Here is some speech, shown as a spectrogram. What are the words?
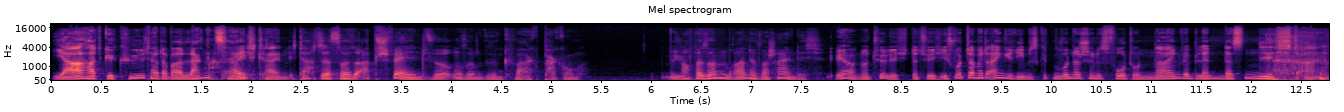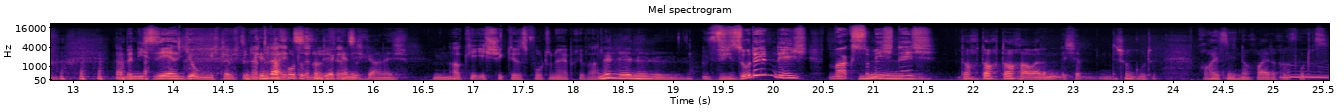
Ja, hat gekühlt, hat aber lange Zeit Echt? kein. Ich dachte, das soll so abschwellend wirken, so, so eine Quarkpackung. Auch bei Sonnenbrand, ja, wahrscheinlich. Ja, natürlich, natürlich. Ich wurde damit eingerieben. Es gibt ein wunderschönes Foto. Nein, wir blenden das nicht ein. Da bin ich sehr jung. Ich glaube, ich So bin da 13 Kinderfotos von oder dir kenne 14. ich gar nicht. Hm. Okay, ich schicke dir das Foto nachher privat. Nee, nee, nee, nee. Wieso denn nicht? Magst du mich nicht? Doch, doch, doch, aber dann, ich hab, das ist schon gut. Brauche jetzt nicht noch weitere Fotos.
